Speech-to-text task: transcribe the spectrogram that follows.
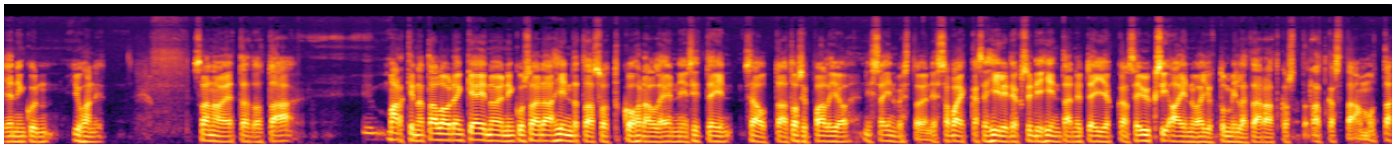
Ja niin kuin Juhani sanoi, että tota, markkinatalouden keinoin niin kun saadaan hintatasot kohdalleen, niin sitten se auttaa tosi paljon niissä investoinneissa, vaikka se hiilidioksidihinta nyt ei olekaan se yksi ainoa juttu, millä tämä ratkaistaan, mutta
